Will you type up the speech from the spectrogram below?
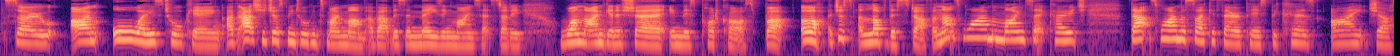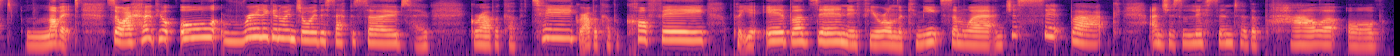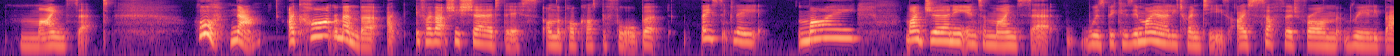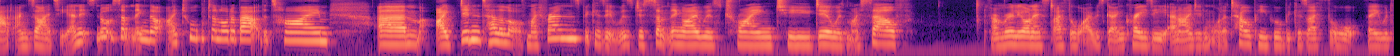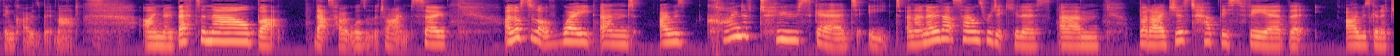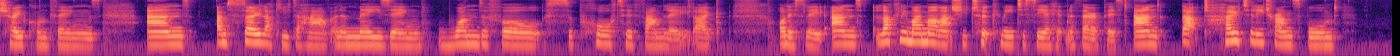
So I'm always talking. I've actually just been talking to my mum about this amazing mindset study, one that I'm going to share in this podcast. But oh, I just I love this stuff, and that's why I'm a mindset coach. That's why I'm a psychotherapist because I just love it. So I hope you're all really going to enjoy this episode. So grab a cup of tea, grab a cup of coffee, put your earbuds in if you're on the commute somewhere, and just sit back and just listen to the power of mindset. Whew, now, I can't remember if I've actually shared this on the podcast before, but basically, my my journey into mindset was because in my early 20s I suffered from really bad anxiety and it's not something that I talked a lot about at the time. Um, I didn't tell a lot of my friends because it was just something I was trying to deal with myself. If I'm really honest, I thought I was going crazy and I didn't want to tell people because I thought they would think I was a bit mad. I know better now, but that's how it was at the time. So I lost a lot of weight and I was kind of too scared to eat. And I know that sounds ridiculous, um, but I just had this fear that I was going to choke on things. And I'm so lucky to have an amazing, wonderful, supportive family. Like, honestly. And luckily, my mum actually took me to see a hypnotherapist, and that totally transformed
